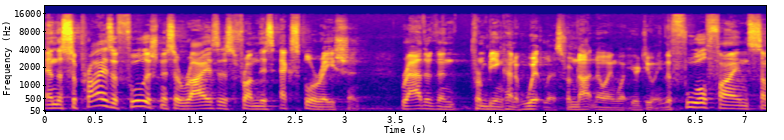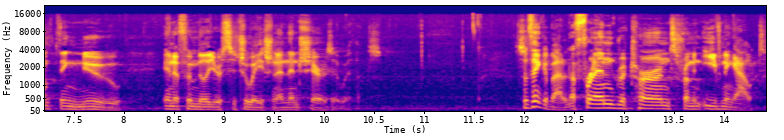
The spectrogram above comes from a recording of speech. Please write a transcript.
And the surprise of foolishness arises from this exploration rather than from being kind of witless, from not knowing what you're doing. The fool finds something new in a familiar situation and then shares it with us. So think about it. A friend returns from an evening out.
